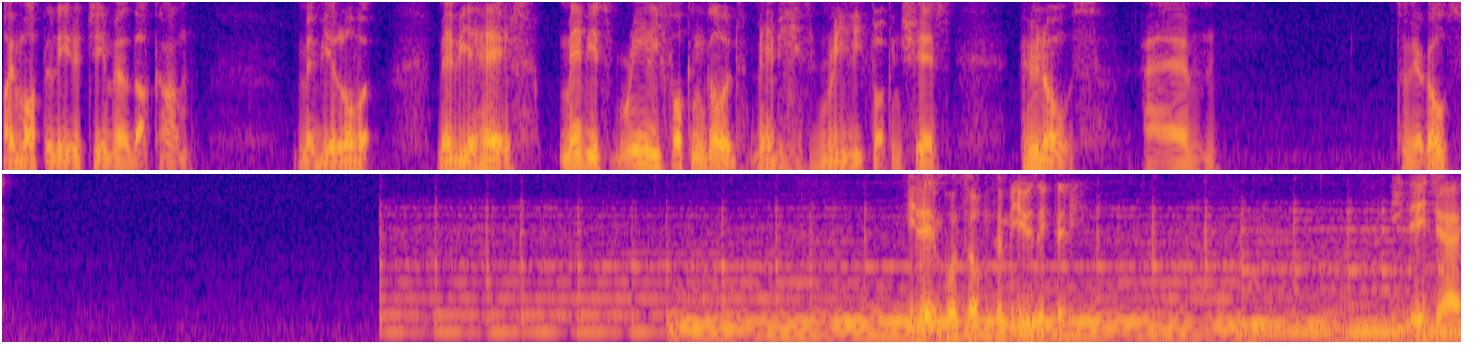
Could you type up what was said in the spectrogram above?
I'm off the lead at gmail.com. Maybe you love it. Maybe you hate it. Maybe it's really fucking good. Maybe it's really fucking shit. Who knows? Um, so here goes. He didn't put something to music, did he? He did, yeah.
